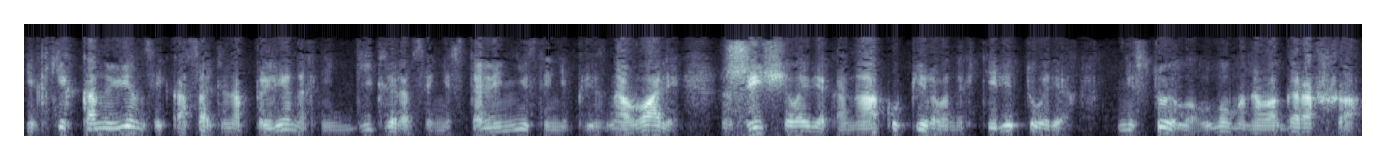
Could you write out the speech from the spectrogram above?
Никаких конвенций касательно пленных ни гитлеровцы, ни сталинисты не признавали. Жизнь человека на оккупированных территориях не стоила ломаного гроша.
